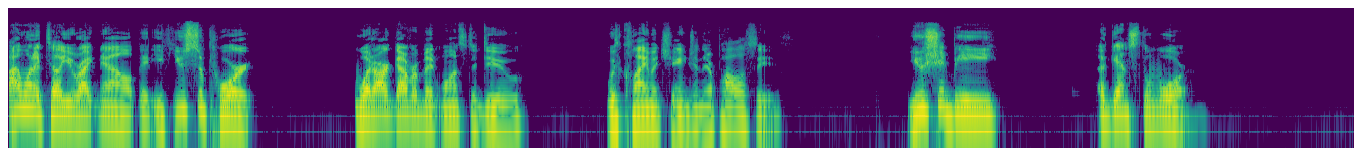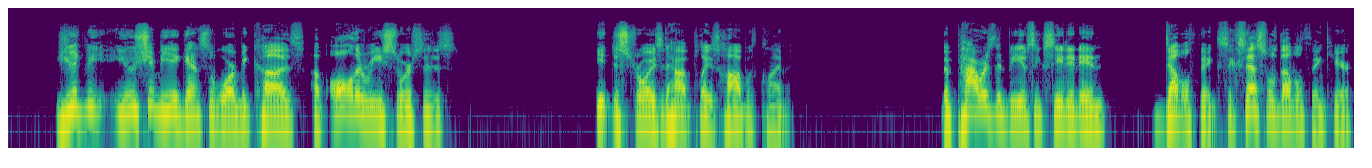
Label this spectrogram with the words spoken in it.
I want to tell you right now that if you support what our government wants to do with climate change and their policies, you should be against the war. You'd be you should be against the war because of all the resources it destroys and how it plays hob with climate. The powers that be have succeeded in doublethink, successful doublethink here,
